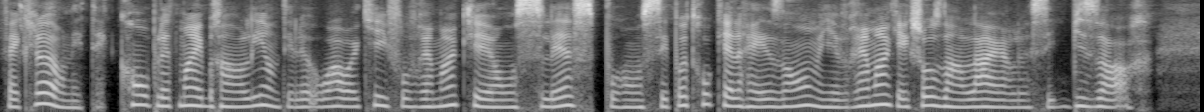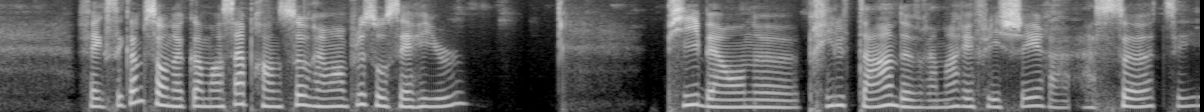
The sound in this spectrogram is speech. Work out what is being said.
Fait que là, on était complètement ébranlés. On était là, wow, OK, il faut vraiment qu'on se laisse pour on sait pas trop quelle raison, mais il y a vraiment quelque chose dans l'air, là. C'est bizarre. Fait que c'est comme si on a commencé à prendre ça vraiment plus au sérieux. Puis, ben, on a pris le temps de vraiment réfléchir à, ça, tu sais,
